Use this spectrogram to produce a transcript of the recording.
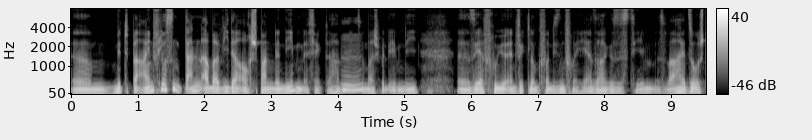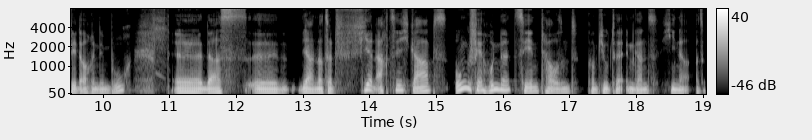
ähm, mit beeinflussen, dann aber wieder auch spannende Nebeneffekte haben, mhm. wie zum Beispiel eben die äh, sehr frühe Entwicklung von diesem Vorhersagesystemen. Es war halt so, steht auch in dem Buch, äh, dass äh, ja 1984 gab es ungefähr 110.000 Computer in ganz China. Also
